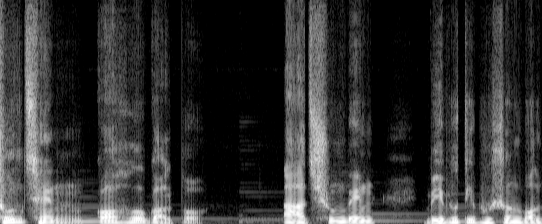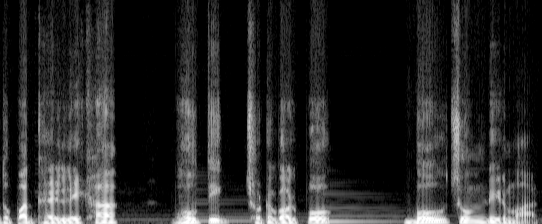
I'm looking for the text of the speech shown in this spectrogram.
শুনছেন কহ গল্প। আজ শুনবেন বিভূতিভূষণ বন্দ্যোপাধ্যায়ের লেখা ভৌতিক ছোট গল্প বউচণ্ডীর মাঠ।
